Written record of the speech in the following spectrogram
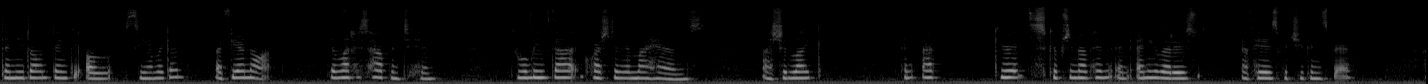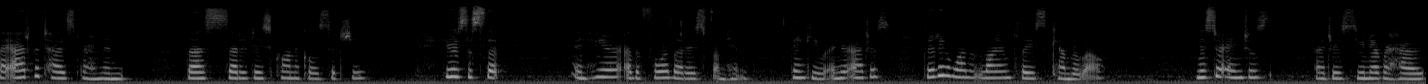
Then you don't think I'll see him again? I fear not. Then what has happened to him? You will leave that question in my hands. I should like an accurate description of him and any letters of his which you can spare. I advertised for him in last Saturday's Chronicle, said she. Here is the slip, and here are the four letters from him. Thank you, and your address? 31 Lyon Place, Camberwell. Mr. Angel's address you never had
